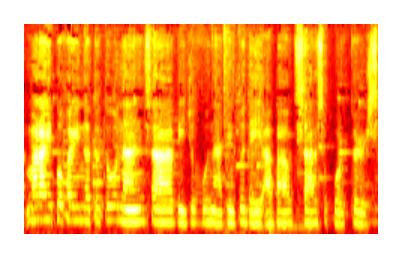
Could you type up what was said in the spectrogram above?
marami po kayong natutunan sa video po natin today about sa supporters.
